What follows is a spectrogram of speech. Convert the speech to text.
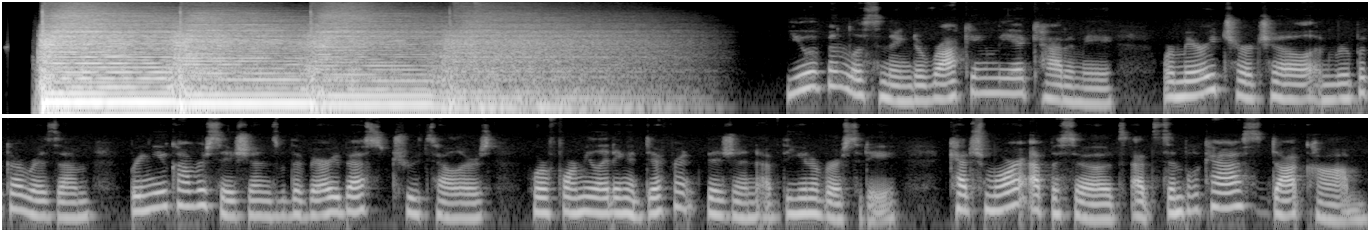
You have been listening to Rocking the Academy, where Mary Churchill and Rupika Rizom bring you conversations with the very best truth tellers who are formulating a different vision of the university. Catch more episodes at simplecast.com.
